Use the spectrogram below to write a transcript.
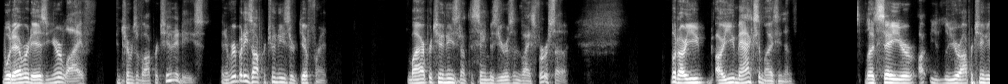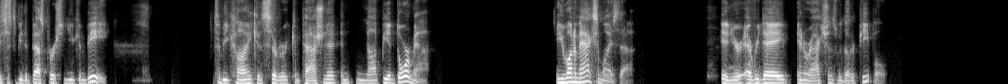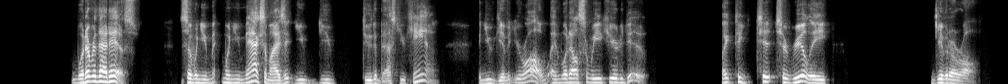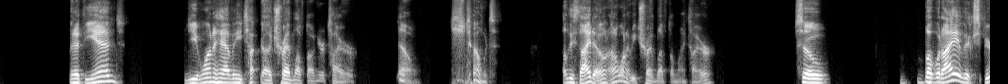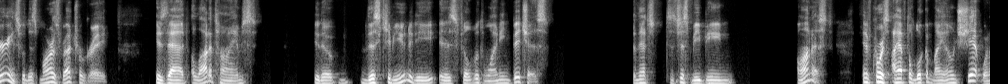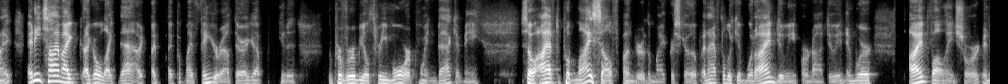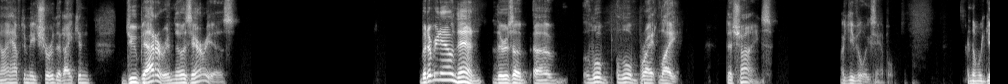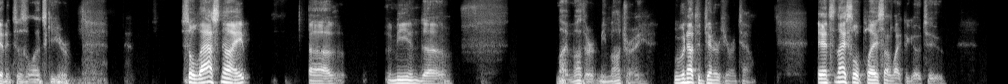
whatever it is in your life in terms of opportunities. And everybody's opportunities are different. My opportunities are not the same as yours and vice versa. But are you are you maximizing them? Let's say your your opportunity is just to be the best person you can be. To be kind, considerate, compassionate, and not be a doormat. You want to maximize that in your everyday interactions with other people whatever that is. So when you when you maximize it, you you do the best you can, and you give it your all. And what else are we here to do? Like to to to really give it our all. And at the end, do you want to have any t- uh, tread left on your tire? No, you don't. At least I don't. I don't want to be tread left on my tire. So but what I have experienced with this Mars retrograde is that a lot of times, you know, this community is filled with whining bitches. And that's just me being honest. And of course, I have to look at my own shit when I, anytime I, I go like that, I, I put my finger out there, I got, you know, the proverbial three more pointing back at me. So I have to put myself under the microscope and I have to look at what I'm doing or not doing and where I'm falling short and I have to make sure that I can do better in those areas. But every now and then there's a, a, a little a little bright light that shines. I'll give you an example. And then we get into Zelensky here. So last night, uh, me and uh, my mother, mi madre, we went out to dinner here in town And it's a nice little place I'd like to go to.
